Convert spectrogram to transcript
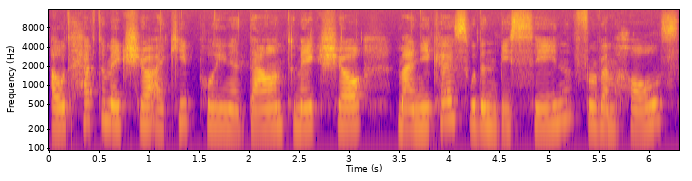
I would have to make sure I keep pulling it down to make sure my knickers wouldn't be seen through them holes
